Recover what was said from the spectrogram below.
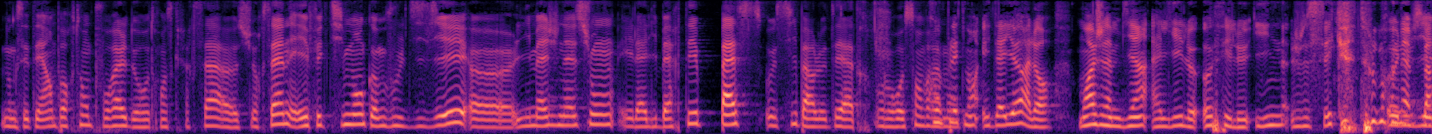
Donc c'était important pour elle de retranscrire ça euh, sur scène. Et effectivement, comme vous le disiez, euh, l'imagination et la liberté passent aussi par le théâtre. On le ressent vraiment. Complètement. Et d'ailleurs, alors moi j'aime bien allier le off et le in. Je sais que tout le monde n'aime pas.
